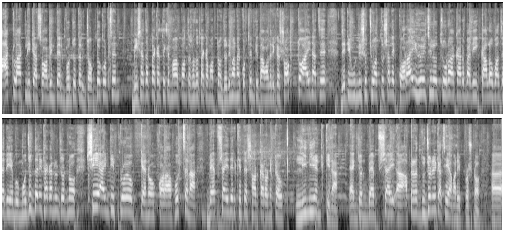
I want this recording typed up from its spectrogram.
লাখ লাখ লিটার সয়াবিন তেল, ভোজ্য তেল জব্দ করছেন। বিশ হাজার টাকা থেকে পঞ্চাশ হাজার টাকা মাত্র জরিমানা করছেন। কিন্তু আমাদের একটা শক্ত আইন আছে, যেটি উনিশশো চুয়াত্তর সালে করাই হয়েছিল চোরা কারবারি, কালোবাজারি এবং মজুদদারি ঠেকানোর জন্য। সেই আইনটি প্রয়োগ কেন করা হচ্ছে না? ব্যবসায়ীদের ক্ষেত্রে সরকার অনেকটা লিনিয়েন্ট কিনা? একজন ব্যবসায়ী আপনারা দুজনের কাছেই আমার এই প্রশ্ন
